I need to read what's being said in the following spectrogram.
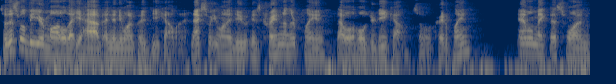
So this will be your model that you have and then you want to put a decal on it. Next what you want to do is create another plane that will hold your decal. So we'll create a plane and we'll make this one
